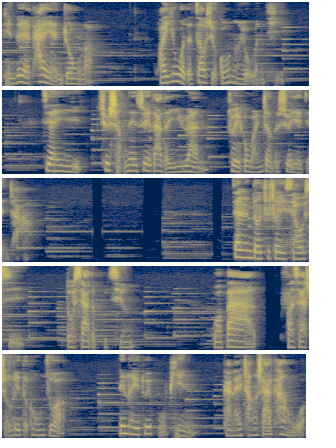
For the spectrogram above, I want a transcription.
贫的也太严重了，怀疑我的造血功能有问题，建议去省内最大的医院做一个完整的血液检查。”家人得知这一消息，都吓得不轻。我爸放下手里的工作。拎了一堆补品，赶来长沙看我。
